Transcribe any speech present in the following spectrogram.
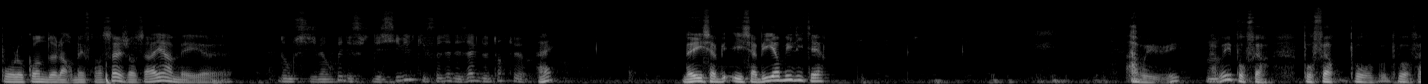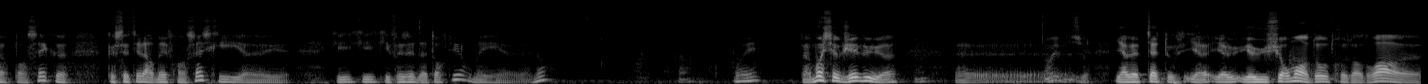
pour le compte de l'armée française, j'en sais rien, mais... Euh, Donc, si j'ai bien compris, des, civils qui faisaient des actes de torture. Mais ils s'habillent en militaire. Ah oui, oui. Ah oui, pour faire, pour faire, pour, pour faire penser que, que c'était l'armée française qui, euh, qui, qui, faisait de la torture, mais euh, non. Oui. Enfin, moi, c'est ce que j'ai vu. Hein. Euh, oui, bien sûr. Il y avait peut-être, il, y a, il y a eu sûrement d'autres endroits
